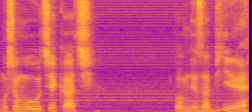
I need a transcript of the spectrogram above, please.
Muszę mu uciekać, bo mnie zabije.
